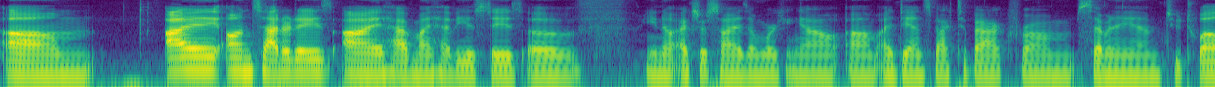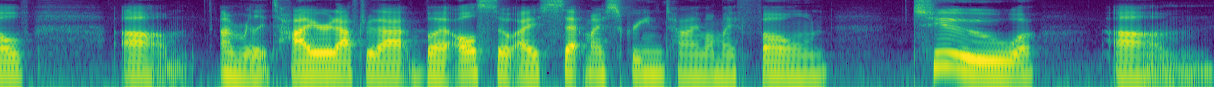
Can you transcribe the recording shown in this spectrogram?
um, I on Saturdays I have my heaviest days of you know exercise and working out. Um, I dance back to back from 7 a.m. to 12. Um, I'm really tired after that, but also I set my screen time on my phone to um,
